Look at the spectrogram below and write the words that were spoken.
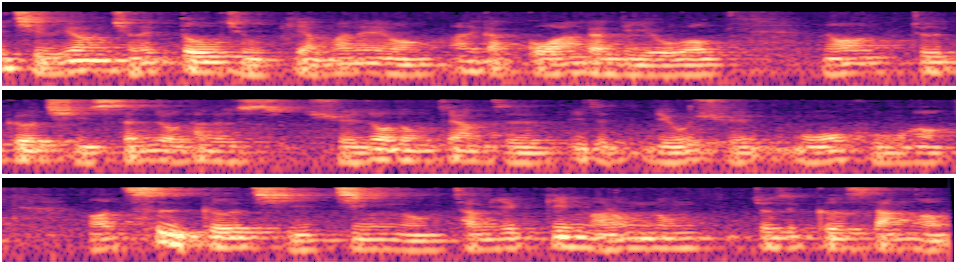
那其实像像刀像剑啊那种，啊那个刮那个流哦，然后就是割其身肉，他的血肉都这样子一直流血模糊哈，然后刺割其筋哦，他们筋嘛弄弄就是割伤哦。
